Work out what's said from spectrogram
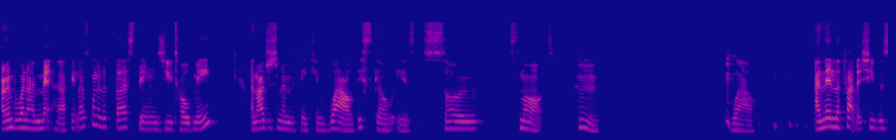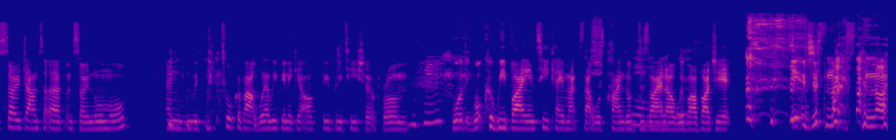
I remember when I met her, I think that's one of the first things you told me. And I just remember thinking, wow, this girl is so smart. Hmm. Wow. and then the fact that she was so down to earth and so normal. And we would talk about where we're going to get our Fubu t-shirt from. Mm-hmm. What what could we buy in TK Maxx that was kind of designer with our budget? It's just nice to know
